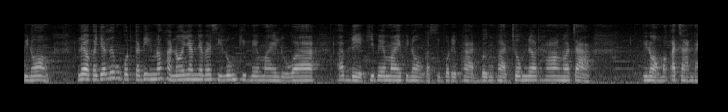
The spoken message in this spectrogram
พี่น้อง แล้วก็อย่าลืมกดกระดิ่งเนาะค่ะน้อยย้ำยายไพ่สีลงคลิปใหม่ๆหรือว่าอัปเดตคลิปใหม่ๆพี่น้องก็สิบ่ได้พาดเบิ่งพลาดชมแนวทางเนาะจ้า พี่น้องมักอาจารย์ใด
